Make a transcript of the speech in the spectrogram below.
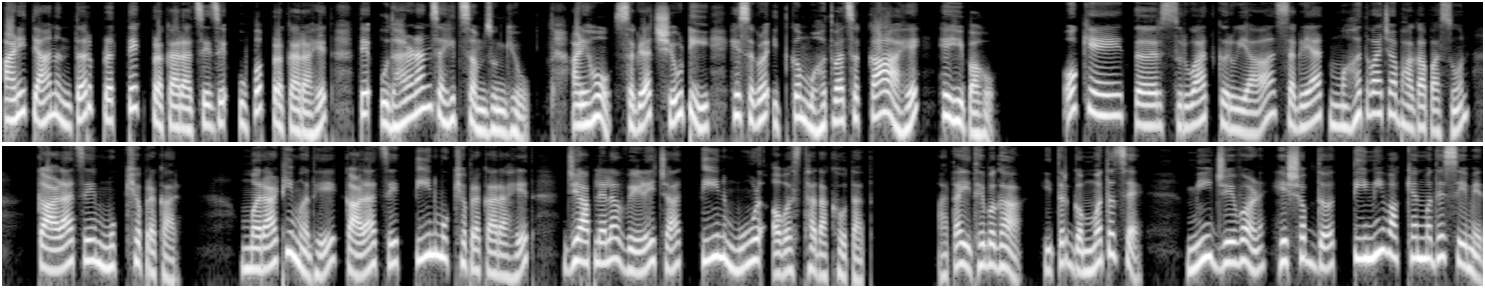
आणि त्यानंतर प्रत्येक प्रकाराचे जे उपप्रकार आहेत ते उदाहरणांसहित समजून घेऊ. आणि हो सगळ्यात शेवटी हे सगळं इतकं महत्वाचं का आहे हेही पाहू. ओके तर सुरुवात करूया सगळ्यात महत्त्वाच्या भागापासून काळाचे मुख्य प्रकार. मराठीमध्ये काळाचे तीन मुख्य प्रकार आहेत जे आपल्याला वेळेच्या तीन मूळ अवस्था दाखवतात. आता इथे बघा ही तर गंमतच आहे. मी जेवण हे शब्द तिन्ही वाक्यांमध्ये सेम आहेत.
